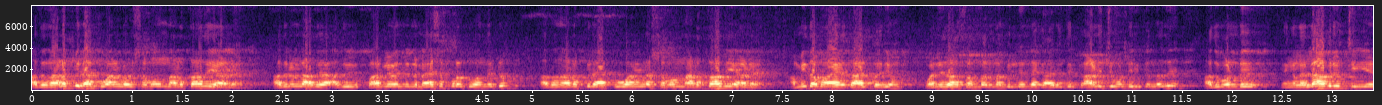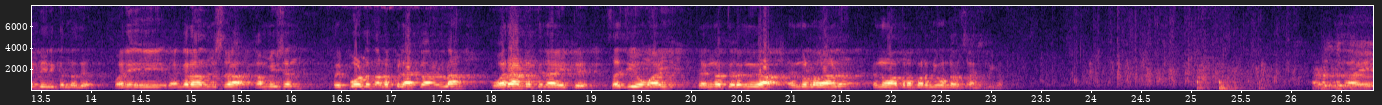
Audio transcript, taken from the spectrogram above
അത് നടപ്പിലാക്കുവാനുള്ള ശ്രമവും നടത്താതെയാണ് അതിനുള്ള അത് അത് പാർലമെന്റിന്റെ മേശപ്പുറത്ത് വന്നിട്ടും അത് നടപ്പിലാക്കുവാനുള്ള ശ്രമം നടത്താതെയാണ് അമിതമായ താല്പര്യം വനിതാ സംവരണ ബില്ലിന്റെ കാര്യത്തിൽ കാണിച്ചുകൊണ്ടിരിക്കുന്നത്. അതുകൊണ്ട് നിങ്ങൾ എല്ലാവരും ചെയ്യേണ്ടിയിരിക്കുന്നത് വനി രംഗനാഥ് മിശ്ര കമ്മീഷൻ റിപ്പോർട്ട് നടപ്പിലാക്കാനുള്ള പോരാട്ടത്തിനായിട്ട് സജീവമായി രംഗത്തിറങ്ങുക എന്നുള്ളതാണ് എന്ന് മാത്രം പറഞ്ഞുകൊണ്ട് അവസാനിപ്പിക്കാം. അടുത്തതായി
